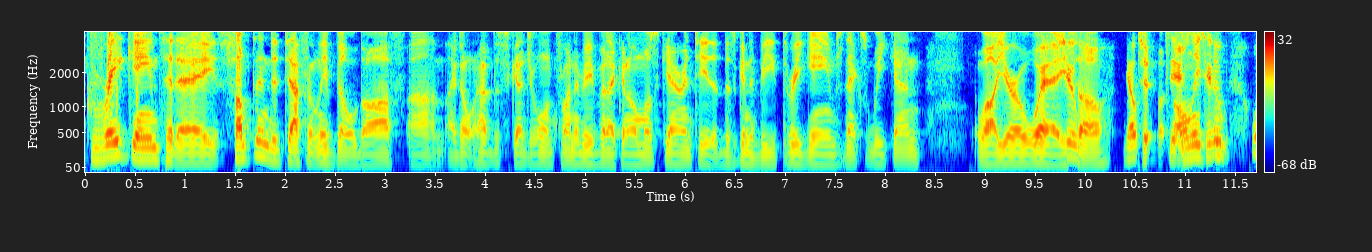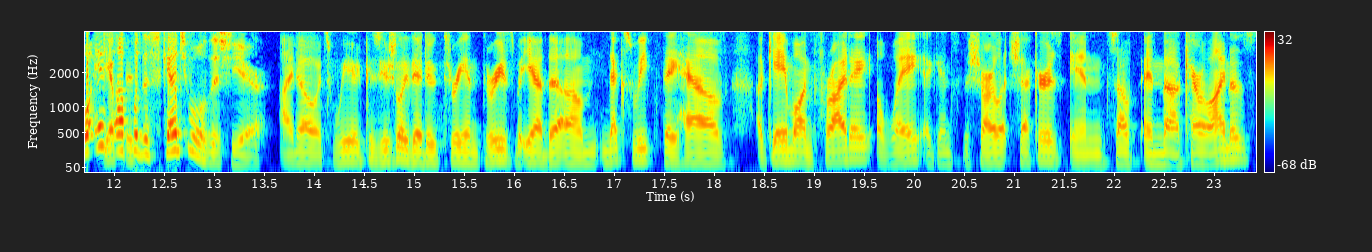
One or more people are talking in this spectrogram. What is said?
great game today. Something to definitely build off. Um, I don't have the schedule in front of me, but I can almost guarantee that there's going to be three games next weekend while you're away. Two. So Nope, two- only two. two. What is Yep, up with the schedule this year? I know it's weird because usually they do three and threes, but yeah, the um, next week they have a game on Friday away against the Charlotte Checkers in South in uh, Carolinas.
